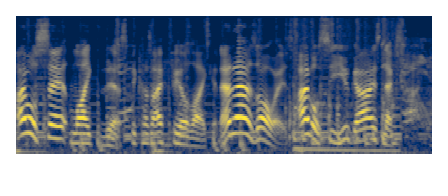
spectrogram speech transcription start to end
I will say it like this because I feel like it. And as always, I will see you guys next time.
